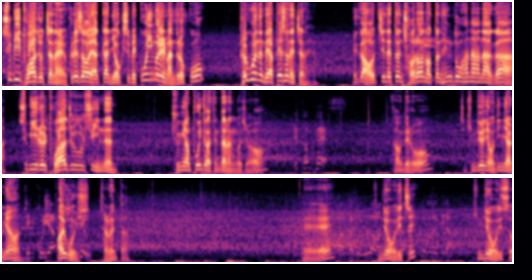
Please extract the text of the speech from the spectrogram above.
수비 도와줬잖아요 그래서 약간 역습에 꼬임을 만들었고 결국에는 내가 뺏어냈잖아요 그러니까 어찌됐든 저런 어떤 행동 하나하나가 수비를 도와줄 수 있는 중요한 포인트가 된다는 거죠 가운데로 지금 김두현이 어딨냐면 아이고 씨 잘못했다 네 김두현 어딨지? 김두현 어딨어?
